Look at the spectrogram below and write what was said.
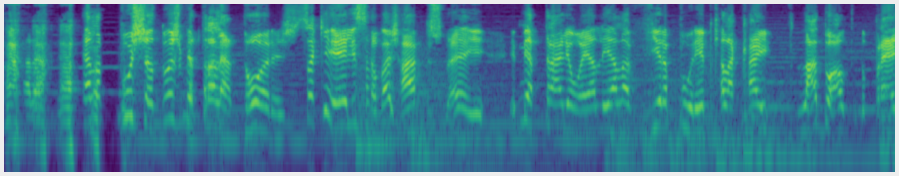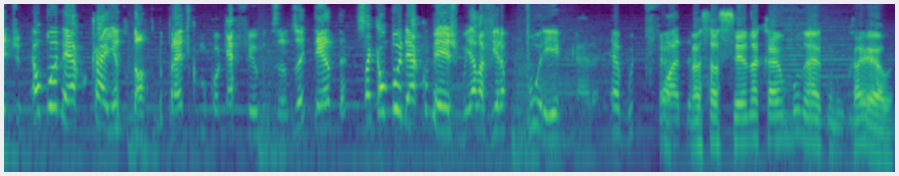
cara. Ela puxa duas metralhadoras, só que eles são mais rápidos, né? E, e metralham ela e ela vira purê porque ela cai lá do alto do prédio. É um boneco caindo do alto do prédio, como qualquer filme dos anos 80, só que é um boneco mesmo, e ela vira purê, cara. É muito foda. Nessa cena cai um boneco, não cai ela.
